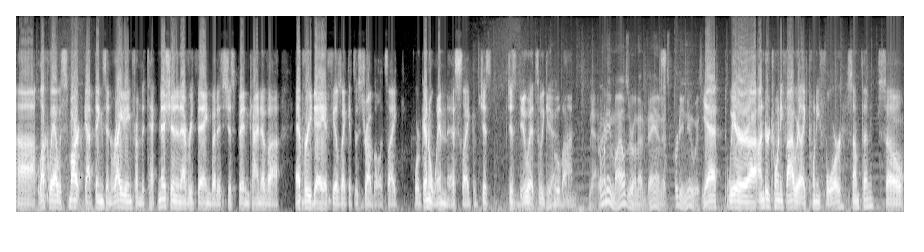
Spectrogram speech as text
Uh, luckily, I was smart, got things in writing from the technician and everything. But it's just been kind of a every day. It feels like it's a struggle. It's like we're gonna win this. Like just just do it so we can Yeah. move on. Yeah. How many miles are on that van? It's pretty new, isn't it? Yeah, we're uh, under 25. We're like 24 something. So,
